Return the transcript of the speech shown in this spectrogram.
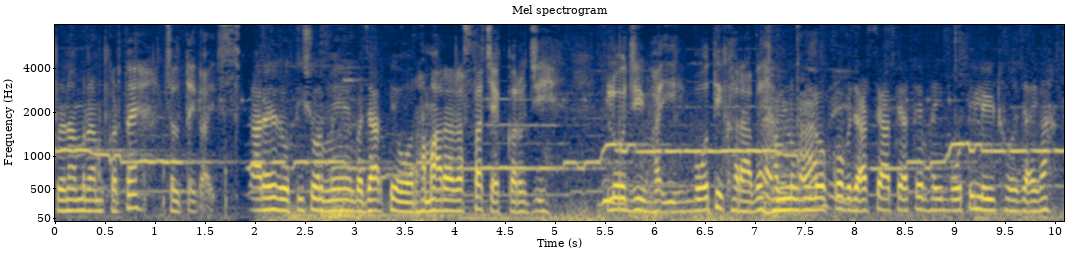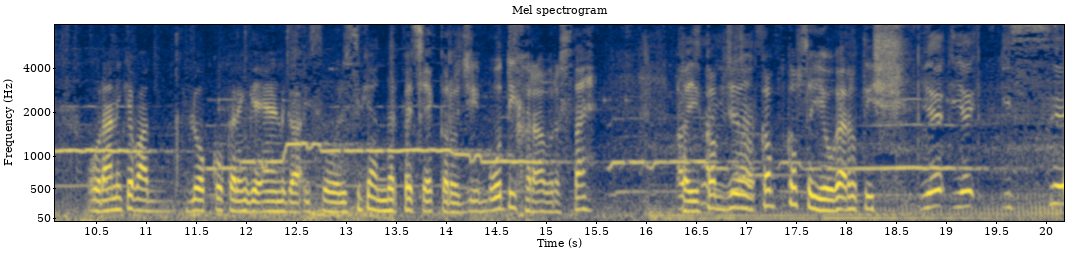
प्रणाम राम करते हैं. चलते गाइस जा रहे हैं रोतीश्वर में बाज़ार पे और हमारा रास्ता चेक करो जी. लो जी भाई, बहुत ही ख़राब है. हम लोग लोग को बाज़ार से आते आते भाई बहुत ही लेट हो जाएगा. और आने के बाद ब्लॉग को करेंगे एंड का इस और इसी के अंदर पे चेक करो जी बहुत ही खराब रास्ता है। भाई अच्छा, कब जो कब कब सही होगा रोतीश? ये ये इससे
